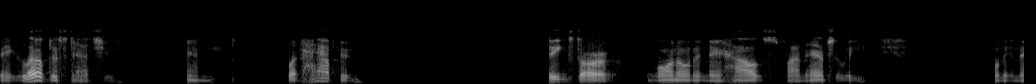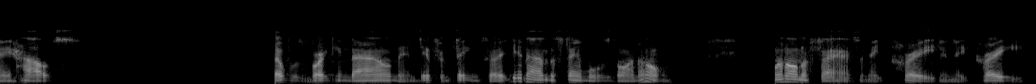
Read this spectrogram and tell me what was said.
they loved the statue and what happened, things start going on in their house financially, in their house. Stuff was breaking down and different things. So they didn't understand what was going on. Went on a fast and they prayed and they prayed.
